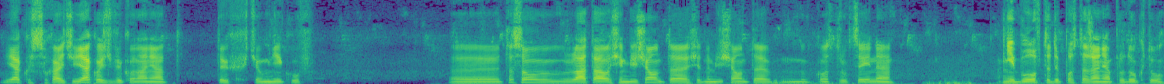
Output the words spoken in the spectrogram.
jakość, słuchajcie, jakość wykonania tych ciągników to są lata 80., 70., konstrukcyjne. Nie było wtedy postarzania produktu.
